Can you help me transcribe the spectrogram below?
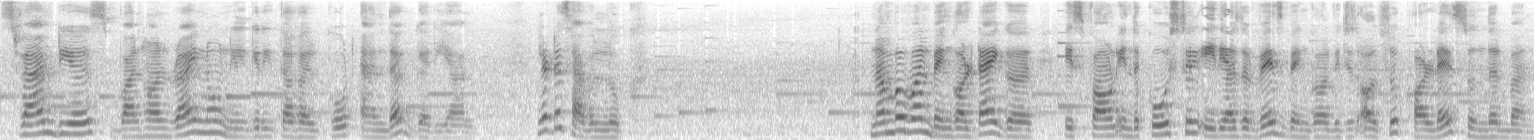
swamp deers, one-horned rhino, Nilgiri tahar goat and the gharial. Let us have a look. Number 1 Bengal tiger is found in the coastal areas of West Bengal which is also called as Sundarban.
